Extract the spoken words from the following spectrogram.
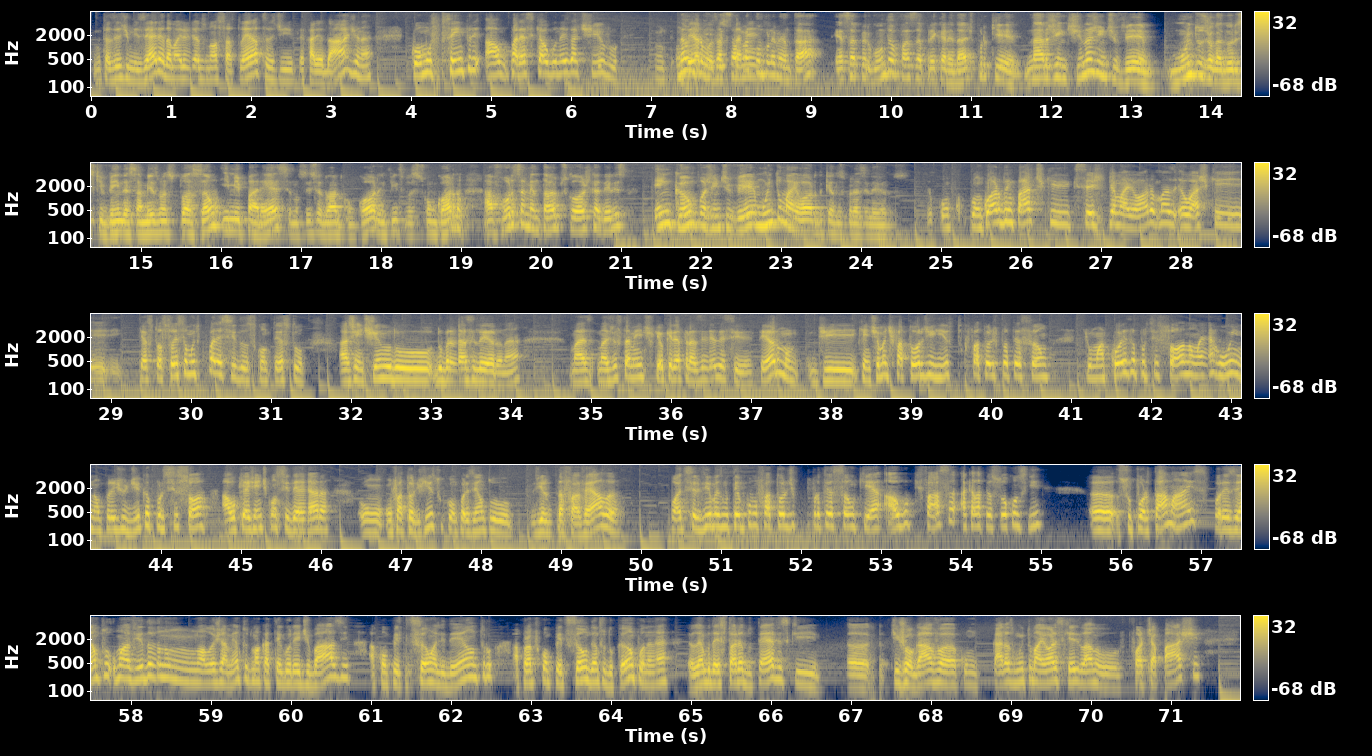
muitas vezes de miséria da maioria dos nossos atletas, de precariedade, né? Como sempre algo parece que é algo negativo. Um Não, termo, e, só para complementar, essa pergunta eu faço da precariedade porque na Argentina a gente vê muitos jogadores que vêm dessa mesma situação e me parece, não sei se o Eduardo concorda, enfim, se vocês concordam, a força mental e psicológica deles em campo a gente vê muito maior do que a dos brasileiros. Eu concordo em parte que, que seja maior, mas eu acho que, que as situações são muito parecidas no contexto argentino do, do brasileiro, né? Mas, mas justamente o que eu queria trazer desse termo de que a gente chama de fator de risco fator de proteção, que uma coisa por si só não é ruim, não prejudica por si só algo que a gente considera um, um fator de risco, como por exemplo vir da favela, pode servir ao mesmo tempo como fator de proteção, que é algo que faça aquela pessoa conseguir uh, suportar mais, por exemplo, uma vida num, num, alojamento de uma categoria de base, a competição ali dentro, a própria competição dentro do campo, né? Eu lembro da história do Tevez que, uh, que jogava com caras muito maiores que ele lá no Forte Apache.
